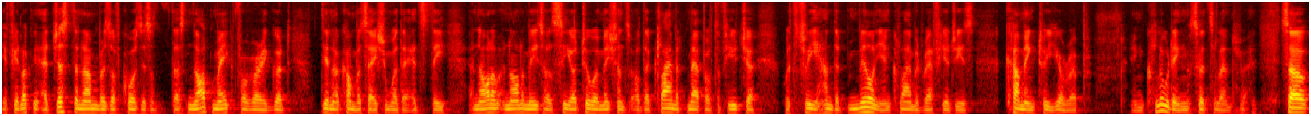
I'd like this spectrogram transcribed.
If you're looking at just the numbers, of course, this does not make for very good dinner conversation, whether it's the economies or CO2 emissions or the climate map of the future with 300 million climate refugees coming to Europe, including Switzerland. So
